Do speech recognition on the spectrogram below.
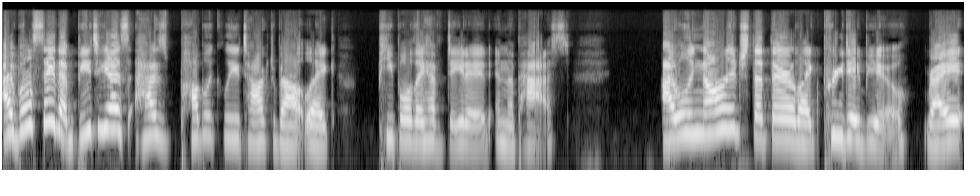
I will say that BTS has publicly talked about like people they have dated in the past. I will acknowledge that they're like pre debut, right?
